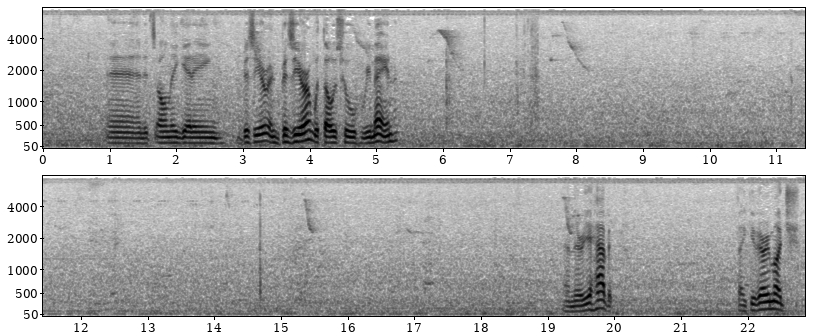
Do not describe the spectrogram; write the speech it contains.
And it's only getting busier and busier with those who remain. And there you have it. Thank you very much.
